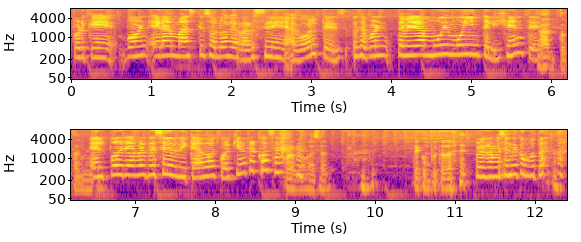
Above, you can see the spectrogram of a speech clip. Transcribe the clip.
Porque Bourne era más que solo agarrarse a golpes. O sea, Bourne también era muy, muy inteligente. Ah, totalmente. Él podría haberse dedicado a cualquier otra cosa. Programación de computadora. Programación de computadora.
